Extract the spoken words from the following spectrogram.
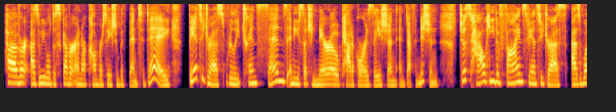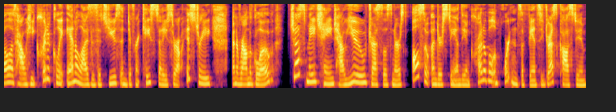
However, as we will discover in our conversation with Ben today, fancy dress really transcends any such narrow categorization and definition. Just how he defines fancy dress, as well as how he critically analyzes its use in different case studies throughout history and around the globe, just may change how you, dress listeners, also understand the incredible importance of fancy dress costume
